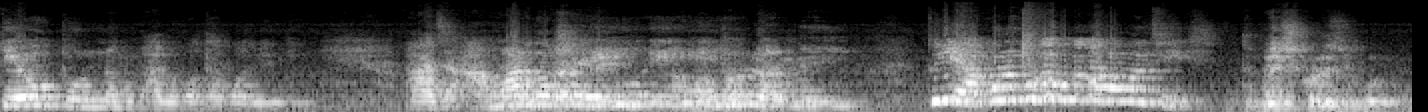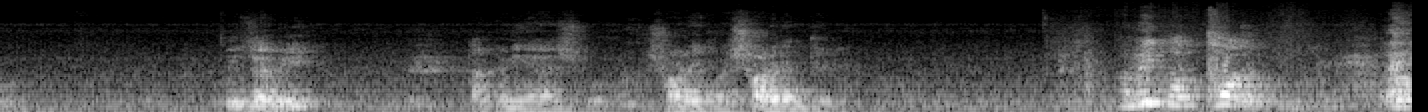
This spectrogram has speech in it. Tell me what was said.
কেউ তোর নামে ভালো কথা বলেনি। আজ আমার দশা এই এই- আমার দরকার নেই। তুই এখনও মুখে মুখে কথা বলছিস? তো বেশ করেছি বলব। তুই যাবি তাকে নিয়ে আসব সরে সরেগান থেকে। আমি কোথাও যাব না।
